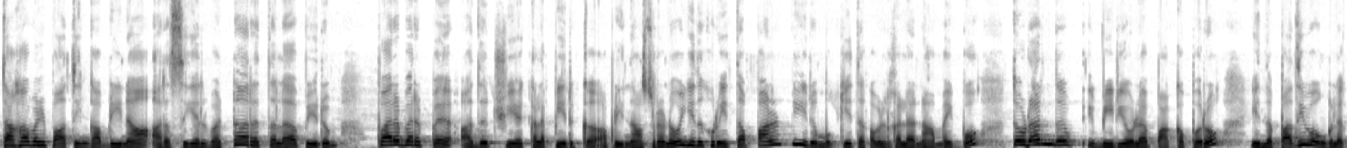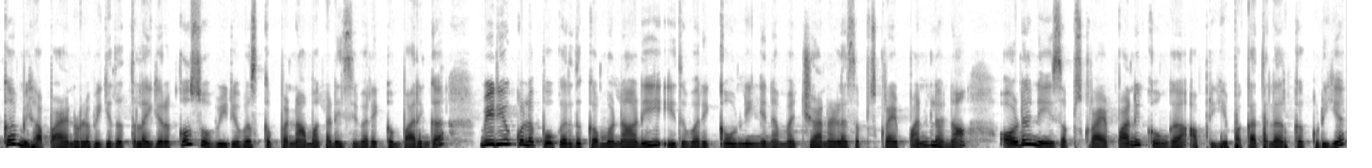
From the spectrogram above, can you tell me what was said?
தகவல் பார்த்திங்க அப்படின்னா அரசியல் வட்டாரத்தில் பெரும் பரபரப்பு அதிர்ச்சியை கிளப்பியிருக்கு அப்படின்னு தான் சொல்லணும். இது குறித்த பல்வேறு முக்கிய தகவல்களை நாம் இப்போது தொடர்ந்து வீடியோவில் பார்க்க போகிறோம் இந்த பதிவு உங்களுக்கு மிக பயனுள்ள விகிதத்தில் இருக்கும். ஸோ வீடியோவை ஸ்கிப் பண்ணாமல் கடைசி வரைக்கும் பாருங்கள் வீடியோக்குள்ளே போகிறதுக்கு முன்னாடி இது வரைக்கும் நீங்கள் நம்ம சேனலை சப்ஸ்கிரைப் பண்ணலன்னா உடனே சப்ஸ்கிரைப் பண்ணிக்கோங்க. அப்படியே பக்கத்தில் இருக்கக்கூடிய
